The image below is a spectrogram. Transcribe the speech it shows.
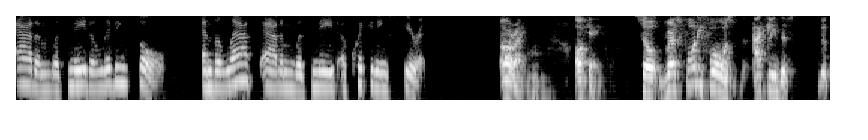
Adam, was made a living soul, and the last Adam was made a quickening spirit. All right. Okay. So verse 44 was actually this, the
